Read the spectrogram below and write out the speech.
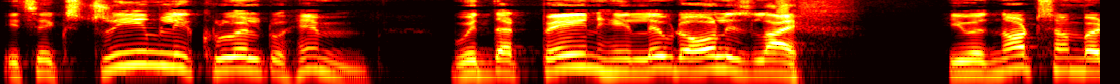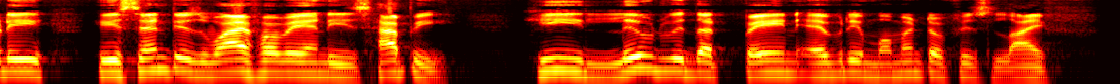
it's extremely cruel to him. With that pain, he lived all his life. He was not somebody, he sent his wife away and he's happy. He lived with that pain every moment of his life.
